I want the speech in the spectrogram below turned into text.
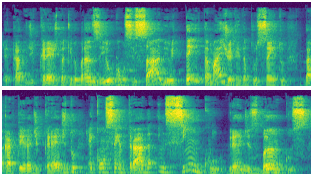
Mercado de crédito aqui no Brasil, como se sabe, 80, mais de 80% da carteira de crédito é concentrada em cinco grandes bancos:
